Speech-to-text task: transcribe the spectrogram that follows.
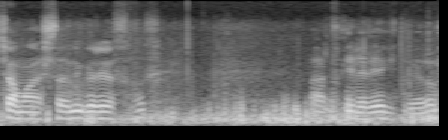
Çam ağaçlarını görüyorsunuz. Artık ileriye gitmiyorum.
